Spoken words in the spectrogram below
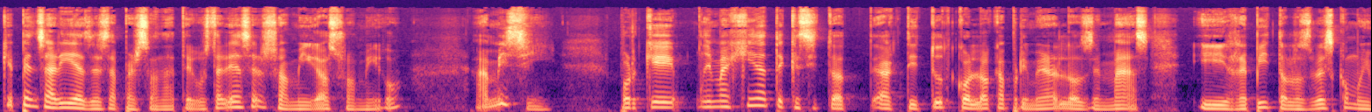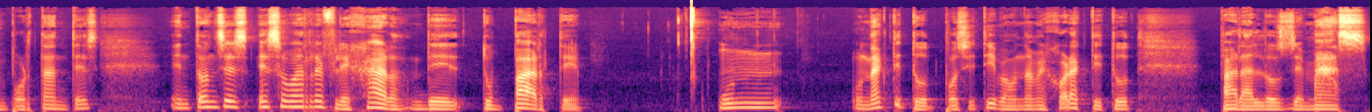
¿Qué pensarías de esa persona? ¿Te gustaría ser su amiga o su amigo? A mí sí. Porque imagínate que si tu actitud coloca primero a los demás y repito, los ves como importantes, entonces eso va a reflejar de tu parte una actitud positiva, una mejor actitud para los demás.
